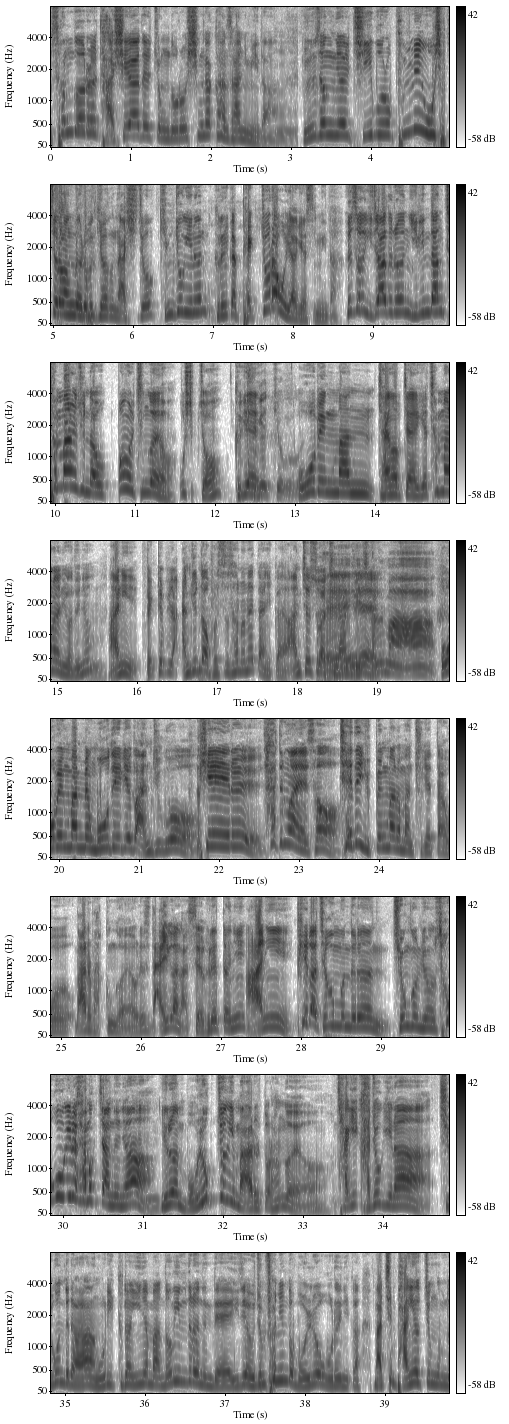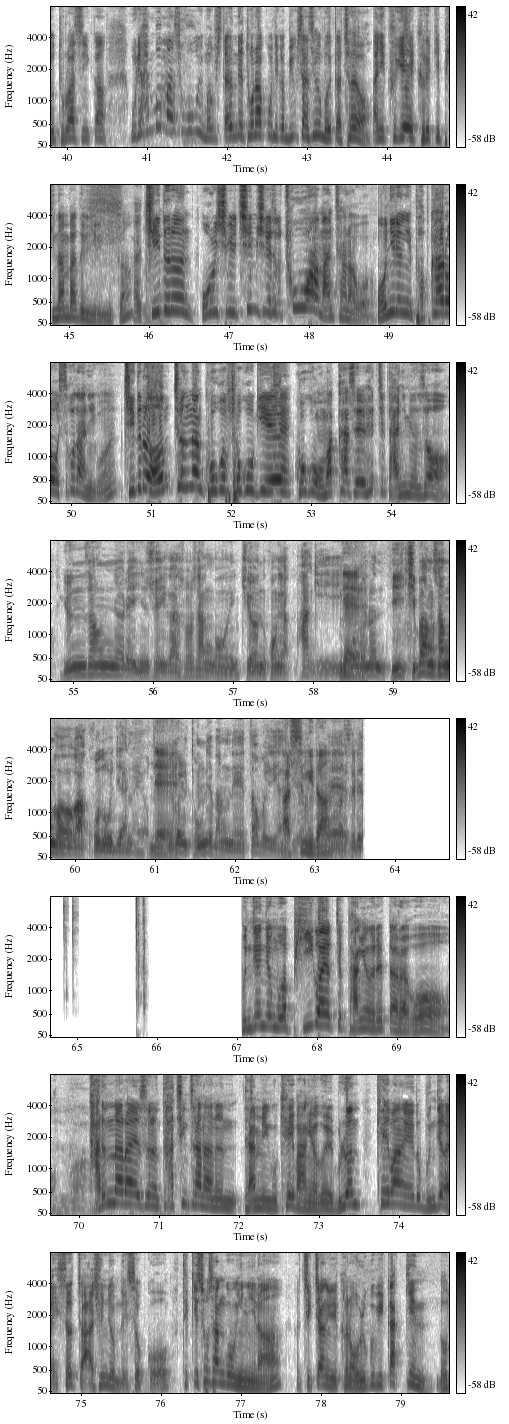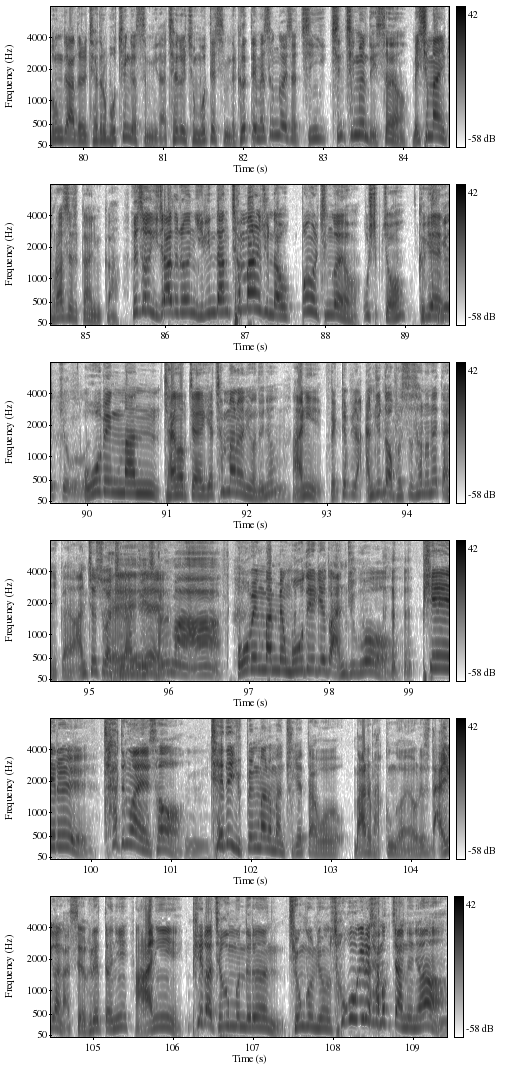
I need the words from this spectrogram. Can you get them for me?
선거를 다시 해야 될 정도로 심각한 사안입니다. 윤석열 집으로 분명히 50조라고 한 거 여러분 기억나시죠? 김종인은 그러니까 100조라고 이야기했습니다. 그래서 이자들은 1인당 1000만 원 준다고 뻥을 친 거예요. 50조. 그게 주겠죠, 그거. 500만 자영업자에게 1000만 원이거든요. 아니 백 대표 안 준다고 벌써 선언했다니까요. 안철수가 에이, 지난주에 설마 500만 명 모두에게도 안 주고 피해를 차등화해서 최대 600만 원만 주겠다고 말을 바꾼 거예요. 그래서 난리가 났어요. 그랬더니 아니 피해가 적은 분들은 지원금 주면 소고기를 사 먹지 않느냐 이런 모욕적인 말을 또 한 거예요. 자기 가족이나 직원들이랑 우리 그동안 2년만 너무 힘들었는데 이제 요즘 손님도 몰려오고 그러니까 마침 방역 증금도 들어왔으니까 우리 한 번만 소고기 먹읍시다. 근데 돈 아까우니까 미국산 새우 먹다 쳐요. 아니 그게 그렇게 비난받을 일입니까? 아이고. 지들은 올 10일 취임식에서도 초화 만찬하고 원희룡이 법카로 쓰고 다니고 지들은 엄청난 고급 소고기에 고급 오마카세 횟집 다니면서 윤석열의 인수위가 소상공인 지원 공약 파기 네. 이 부분은 이 지방선거 가 곧 오잖아요. 네. 이걸 동네방네에 떠벌려야죠. 맞습니다. 네, 그래 문재인 정부가 비과학적 방역을 했다라고 다른 나라에서는 다 칭찬하는 대한민국 K 방역을 물론 K 방역에도 문제가 있었죠. 아쉬운 점도 있었고. 특히 소상공인이나 직장 일거나 월급이 깎인 노동자들 제대로 못 챙겼습니다. 제대로 지금 못했습니다. 그것 때문에 선거에서 진, 진 측면도 있어요. 몇십만이 돌았을 거 아닙니까? 그래서 이자들은 1인당 천만 원 준다고 뻥을 친 거예요. 50조? 그게 주겠죠, 그거. 500만 자영업자에게 천만 원이거든요? 아니 백 대표 안 준다고 벌써 선언했다니까요. 안철수가 에이, 지난주에 설마 500만 명 모두에게도 안 주고 피해를 차등화해서 최대 600만 원만 주겠다고 말을 바꾼 거예요. 그래서 난리가 났어요. 그랬더니 아니 피해가 적은 분들은 지원금 주면 소고기를 사 먹지 않느냐.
